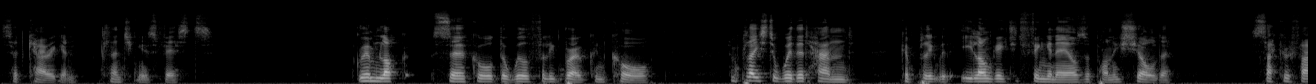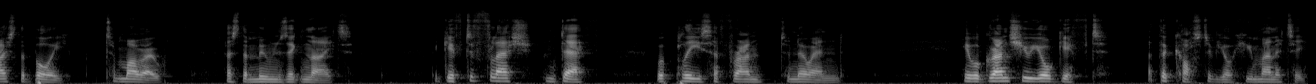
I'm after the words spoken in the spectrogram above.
said Carrigan, clenching his fists. Grimlock circled the wilfully broken core and placed a withered hand, complete with elongated fingernails, upon his shoulder. Sacrifice the boy, tomorrow, as the moons ignite. The gift of flesh and death will please Hafran to no end. He will grant you your gift at the cost of your humanity,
